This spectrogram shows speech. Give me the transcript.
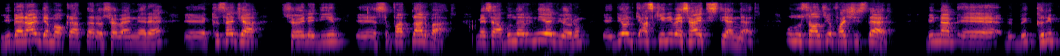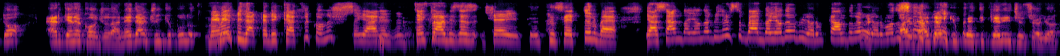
liberal demokratlara sövenlere e, kısaca söylediğim e, sıfatlar var. Mesela bunları niye diyorum? E, diyorum ki askeri vesayet isteyenler, ulusalcı faşistler, bilmem e, kripto ergenekoncular. Neden? Çünkü bunu... Mehmet bir dakika dikkatli konuş. Yani tekrar bize şey küfrettirme. Ya sen dayanabilirsin ben dayanamıyorum, kaldıramıyorum. Onu Hayır, zaten küfrettikleri için söylüyorum.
